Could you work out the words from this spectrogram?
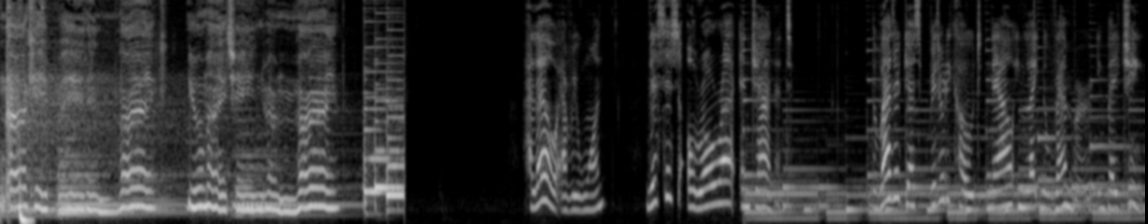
And I keep waiting like you might change my mind. Hello, everyone. This is Aurora and Janet. The weather gets bitterly cold now in late November in Beijing.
